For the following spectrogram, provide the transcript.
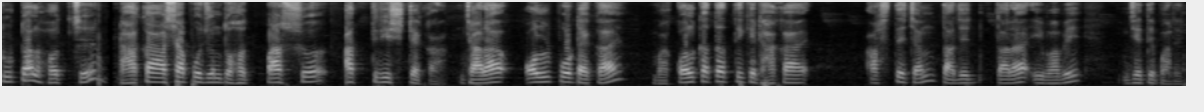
টোটাল হচ্ছে ঢাকা আসা পর্যন্ত পাঁচশো আটত্রিশ টাকা। যারা অল্প টাকায় বা কলকাতা থেকে ঢাকায় আসতে চান, তাদের, তারা এভাবে যেতে পারেন।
